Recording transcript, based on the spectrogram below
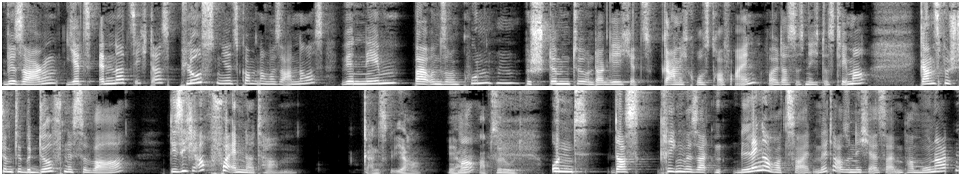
wir sagen, jetzt ändert sich das. Plus, und jetzt kommt noch was anderes. Wir nehmen bei unseren Kunden bestimmte, und da gehe ich jetzt gar nicht groß drauf ein, weil das ist nicht das Thema, ganz bestimmte Bedürfnisse wahr, die sich auch verändert haben. Ganz, ja, ja, Na? absolut. Und das kriegen wir seit längerer Zeit mit, also nicht erst seit ein paar Monaten,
